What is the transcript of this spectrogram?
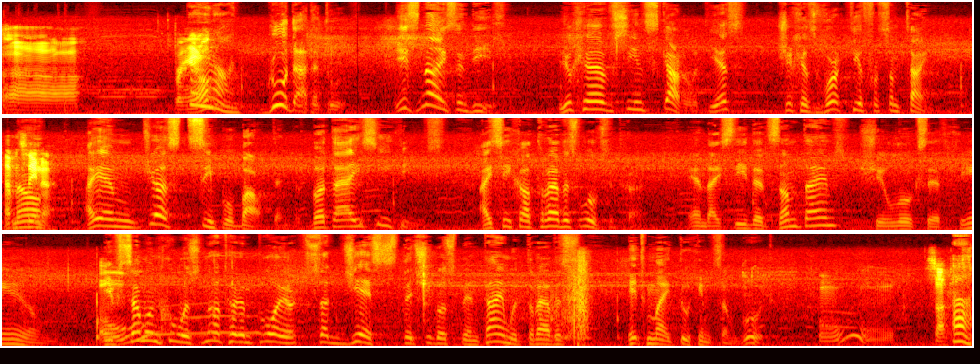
Uh, bring it on. it on. Good attitude. It's nice indeed. You have seen Scarlett, yes? She has worked here for some time. Haven't Now, seen her. I am just simple bartender, but I see things. I see how Travis looks at her, and I see that sometimes she looks at him. If Oh. someone who was not her employer suggests that she go spend time with Travis, it might do him some good. Hmm. Ooh. Oh,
